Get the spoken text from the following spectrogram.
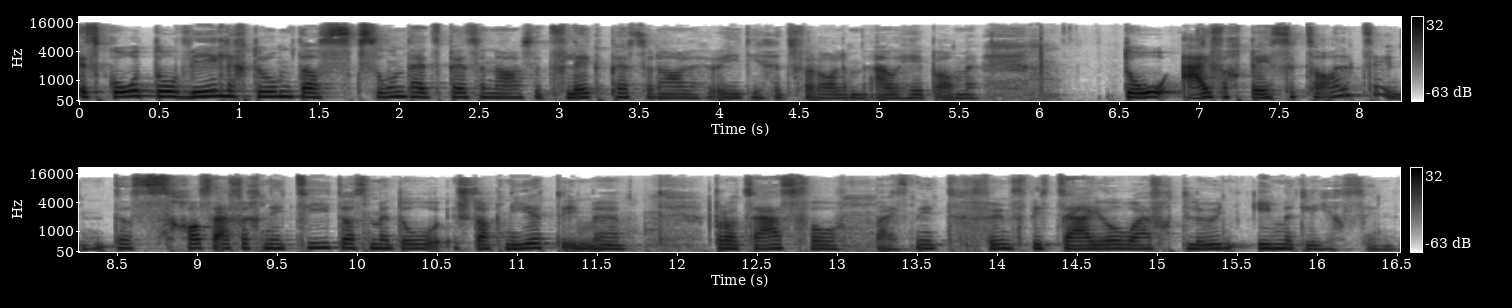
Es geht hier wirklich darum, dass das Gesundheitspersonal, also Pflegepersonal, rede ich jetzt vor allem auch Hebammen, hier einfach besser zahlt sind. Das kann es einfach nicht sein, dass man hier stagniert im Prozess von, weiß nicht, fünf bis zehn Jahren, wo einfach die Löhne immer gleich sind.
